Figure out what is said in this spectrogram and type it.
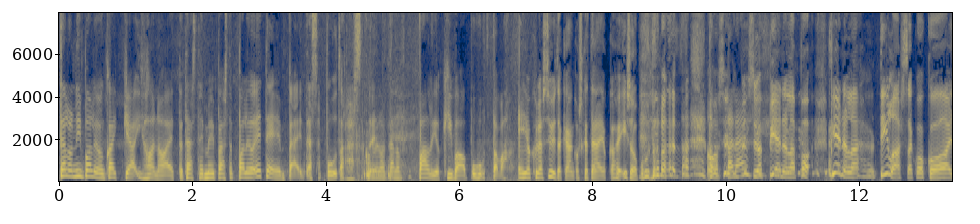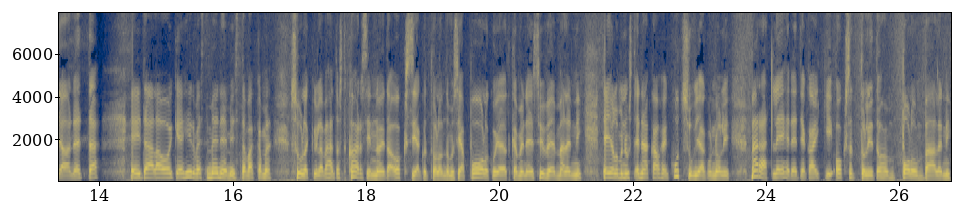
Täällä on niin paljon kaikkea ihanaa, että tästä me ei päästä paljon eteenpäin tässä puutarhassa, kun meillä on täällä paljon kivaa puhuttavaa. Ei ole kyllä syytäkään, koska tämä ei ole kauhean iso puutarha. On syytä pysyä pienellä, po- pienellä tilassa koko ajan, että ei täällä ole oikein hirveästi menemistä, vaikka mä sulle kyllä vähän tuosta karsin noita oksia, kun tuolla on tämmöisiä polkuja, jotka menee syvemmälle, niin ne ei ollut minusta enää kauhean kutsuvia, kun oli märät lehdet ja kaikki oksat tuli tuohon polun päälle, niin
